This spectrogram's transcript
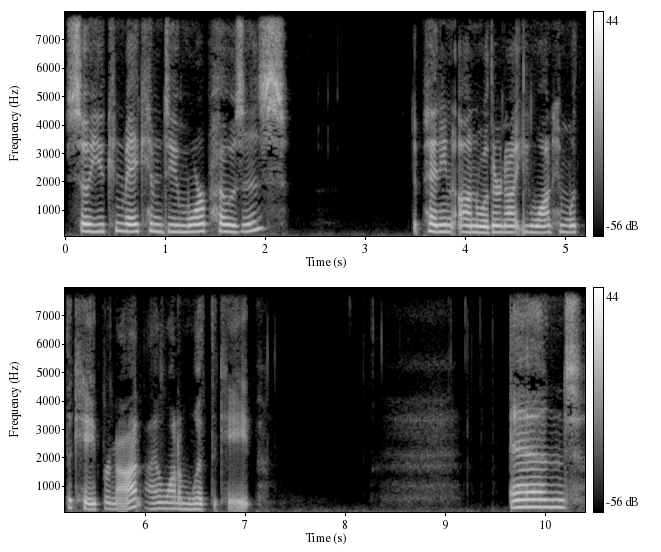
So you can make him do more poses depending on whether or not you want him with the cape or not. I want him with the cape. And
